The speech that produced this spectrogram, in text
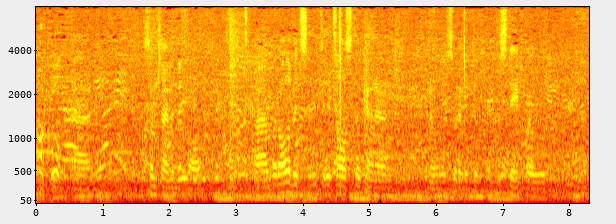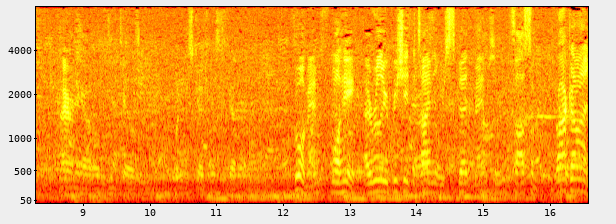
Oh, cool. uh, sometime in the fall. Um, but all of it's, it's it's all still kind of, you know, we're sort of at the, at the stage where we're ironing out all the details putting schedules together. And all that. Cool, man. Well, hey, I really appreciate the time that you spent, man. It's awesome. Rock on.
